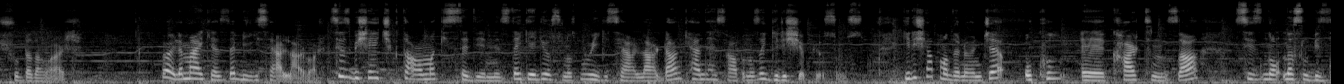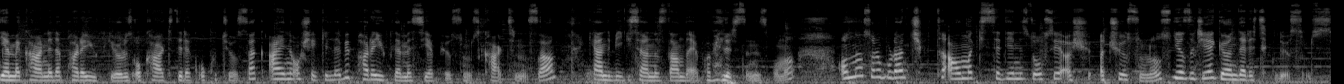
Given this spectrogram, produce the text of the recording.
şurada da var. Böyle merkezde bilgisayarlar var. Siz bir şey çıktı almak istediğinizde geliyorsunuz bu bilgisayarlardan kendi hesabınıza giriş yapıyorsunuz. Giriş yapmadan önce okul e, kartınıza siz no- nasıl biz yemekhanede para yüklüyoruz, o kartı direkt okutuyorsak aynı o şekilde bir para yüklemesi yapıyorsunuz kartınıza. Kendi bilgisayarınızdan da yapabilirsiniz bunu. Ondan sonra buradan çıktı almak istediğiniz dosyayı aç- açıyorsunuz. Yazıcıya göndere tıklıyorsunuz.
